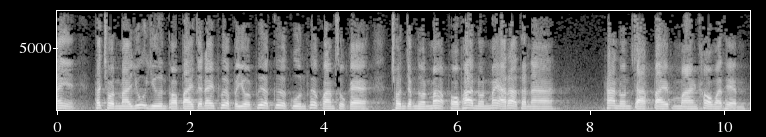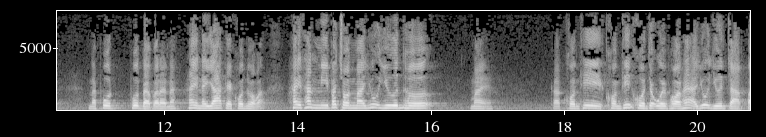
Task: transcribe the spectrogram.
ให้พระชนมายุยืนต่อไปจะได้เพื่อประโยชน์เพื่อเกื้อกูลเพื่อความสุขแก่ชนจำนวนมาก พอพระนนไม่อาราธนา พระนนจากไปมารเข้ามาแทนนะพูดพูดแบบอะไรนะ ให้นายะแก่คนบอกว่า ให้ท่านมีพระชนมายุยืนเธอไม่กับคนที่คนที่ควรจะอวยพรให้อายุยืนจากไป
